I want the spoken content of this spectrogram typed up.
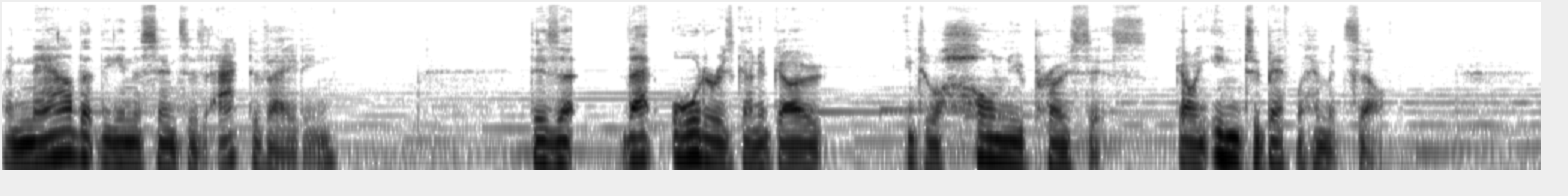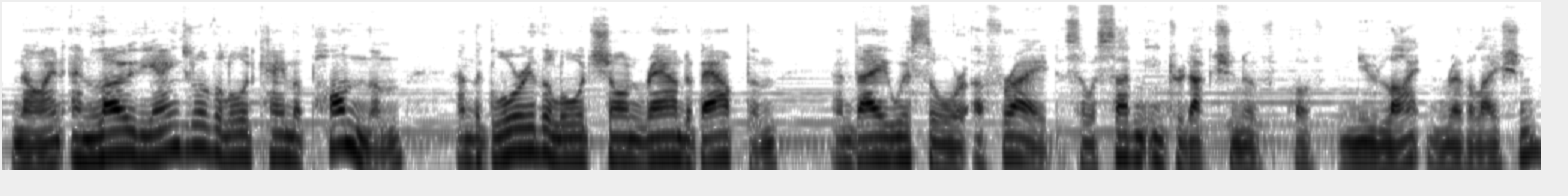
And now that the inner sense is activating, there's a that order is going to go into a whole new process, going into Bethlehem itself. 9. And lo, the angel of the Lord came upon them, and the glory of the Lord shone round about them, and they were sore afraid. So a sudden introduction of, of new light and revelation.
